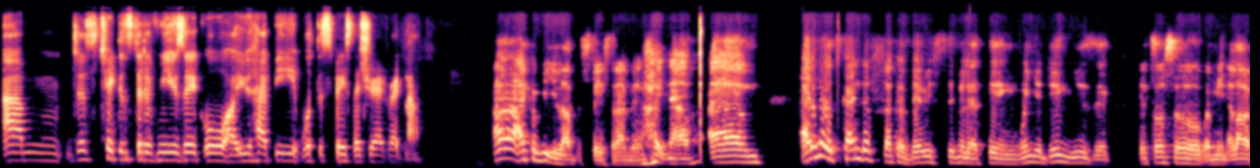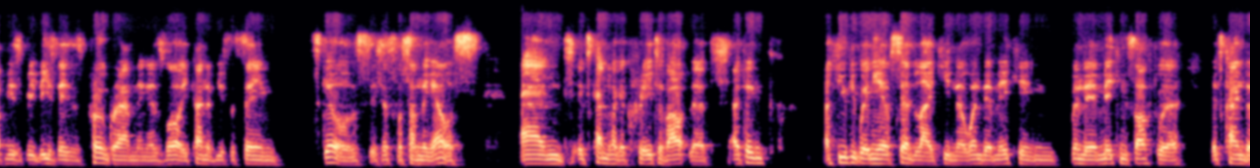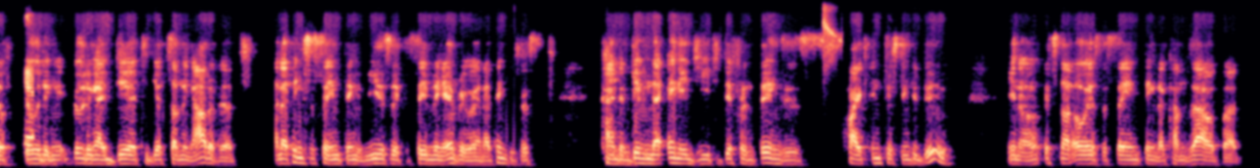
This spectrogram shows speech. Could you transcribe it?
um, just tech instead of music or are you happy with the space that you're at right now uh, i completely love the space that i'm in right now. Um, i don't know it's kind of like a very similar thing. When you're doing music it's also i mean a lot of music these days is programming as well. You kind of use the same skills it's just for something else. And it's kind of like a creative outlet. I think a few people in here have said like you know when they're making when they're making software it's kind of yeah. building building idea to get something out of it. And i think it's the same thing with music the same thing everywhere. And i think it's just kind of giving that energy to different things is quite interesting to do you know it's not always the same thing that comes out but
